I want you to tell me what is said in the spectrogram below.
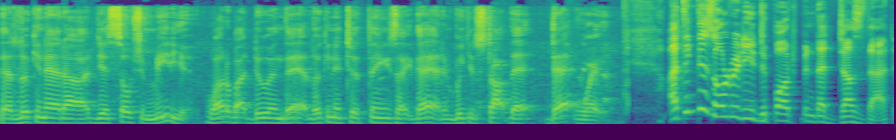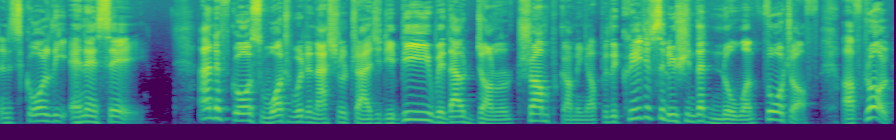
that looking at uh, just social media? What about doing that, looking into things like that, and we can stop that that way? I think there's already a department that does that, and it's called the NSA. And of course, what would a national tragedy be without Donald Trump coming up with a creative solution that no one thought of? After all,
